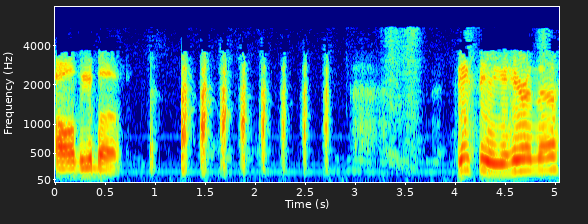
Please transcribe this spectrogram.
All the above. CC, are you hearing this?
